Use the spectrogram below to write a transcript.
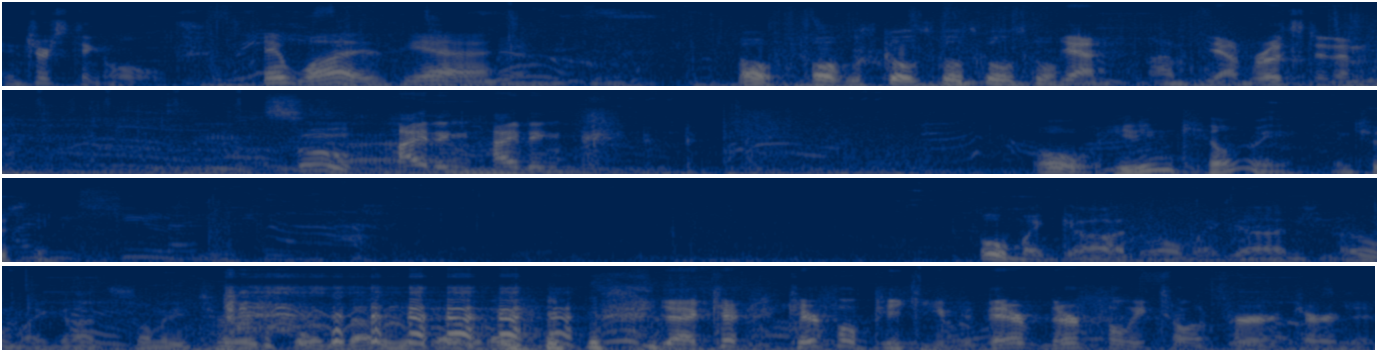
Interesting old. it was, yeah. Oh, oh, let's go, let's go, let's go, let's go. Yeah, um, yeah, roasted him. Ooh, hiding, hiding. Oh, he didn't kill me. Interesting. Oh my god, oh my god, oh my god, so many turrets. Get out of here, get out of here. yeah, care careful peeking. They're they're fully tur- tur- turreted.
